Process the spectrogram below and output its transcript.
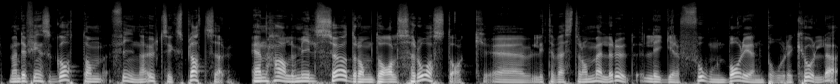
men det finns gott om fina utsiktsplatser. En halv mil söder om Dalsrås dock, eh, lite väster om Mellerud, ligger fornborgen Borekulle.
